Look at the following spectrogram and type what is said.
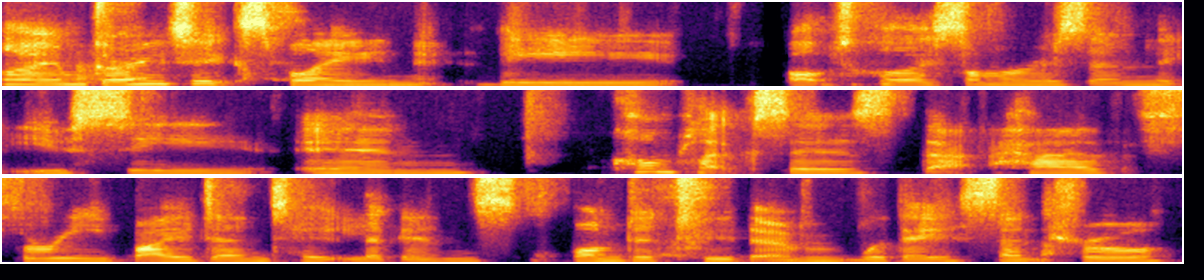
I'm going to explain the optical isomerism that you see in complexes that have three bidentate ligands bonded to them with a central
